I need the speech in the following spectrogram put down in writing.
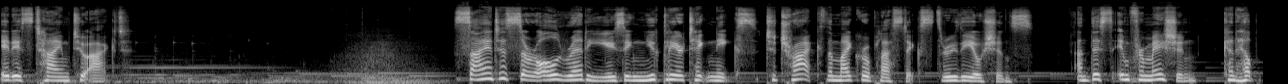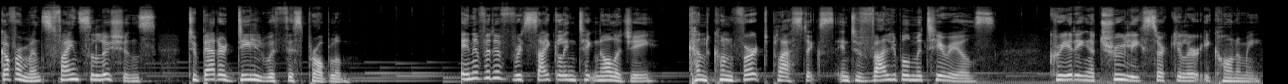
it is time to act. Scientists are already using nuclear techniques to track the microplastics through the oceans. And this information can help governments find solutions to better deal with this problem. Innovative recycling technology can convert plastics into valuable materials, creating a truly circular economy.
